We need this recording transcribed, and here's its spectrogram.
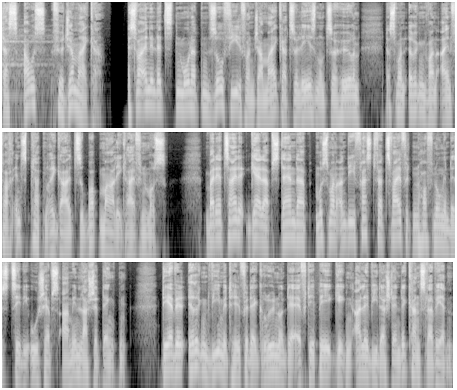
Das Aus für Jamaika. Es war in den letzten Monaten so viel von Jamaika zu lesen und zu hören, dass man irgendwann einfach ins Plattenregal zu Bob Marley greifen muss. Bei der Zeile Get Up, Stand Up muss man an die fast verzweifelten Hoffnungen des CDU-Chefs Armin Laschet denken. Der will irgendwie mit Hilfe der Grünen und der FDP gegen alle Widerstände Kanzler werden.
